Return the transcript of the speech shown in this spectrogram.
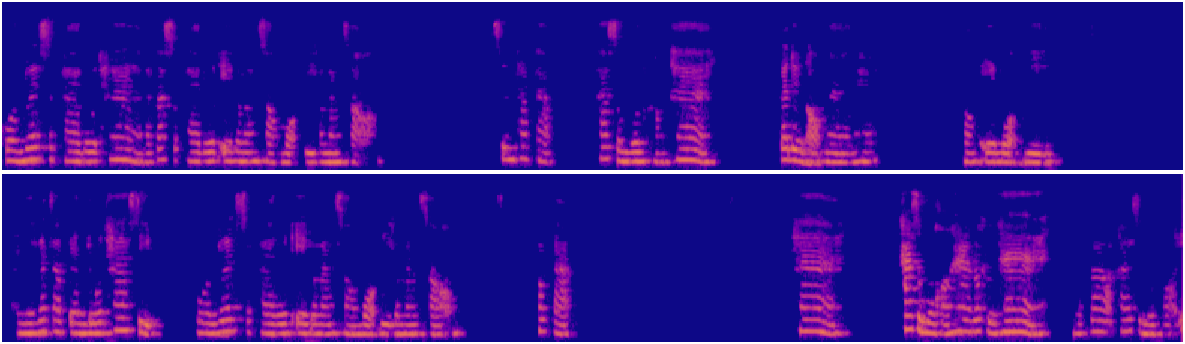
คูณด้วย square root 5แล้วก็ square root a กำลังสองบวก b กำลังสองซึ่งเท่ากับค่าสมบูรณ์ของ 5 ก็ดึงออกมานะคะ ของ a บวก b อันนี้ก็จะเป็นรูทห้าสิบคูณด้วย square root a กำลังสองบวก b กำลังสองเท่ากับห้าค่าสมมูลของห้าก็คือห้าแล้วก็ค่าสมมูลของ a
